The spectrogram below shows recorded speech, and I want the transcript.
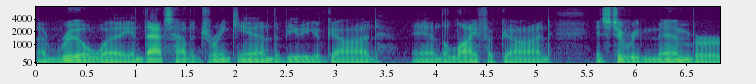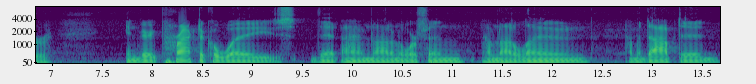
a real way. And that's how to drink in the beauty of God and the life of God. It's to remember in very practical ways that I'm not an orphan, I'm not alone, I'm adopted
